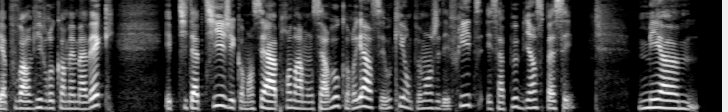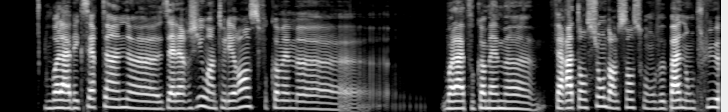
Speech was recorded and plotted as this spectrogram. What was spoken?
et à pouvoir vivre quand même avec. Et petit à petit, j'ai commencé à apprendre à mon cerveau que regarde, c'est OK, on peut manger des frites et ça peut bien se passer. Mais voilà, avec certaines allergies ou intolérances, faut quand même, voilà, il faut quand même faire attention dans le sens où on veut pas non plus,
